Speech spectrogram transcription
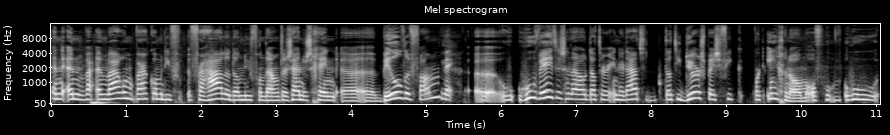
En, en, en waarom, waar komen die verhalen dan nu vandaan? Want er zijn dus geen beelden van. Nee. hoe, hoe, weten ze nou dat er inderdaad dat die deur specifiek wordt ingenomen? Of hoe, hoe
